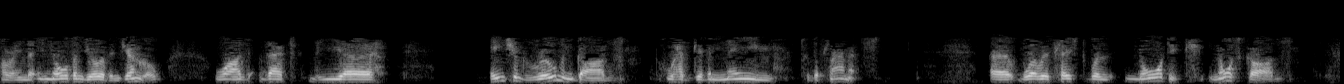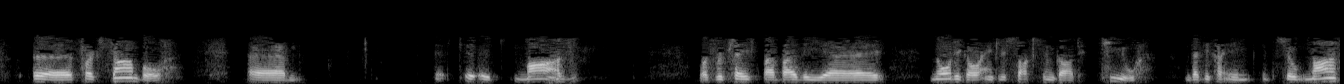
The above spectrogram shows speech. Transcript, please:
or in, the, in Northern Europe in general, was that the uh, ancient Roman gods who had given name to the planets uh, were replaced with Nordic, Norse gods. Uh, for example, um, it, it, Mars was replaced by, by the uh, Nordic or Anglo-Saxon god Tiw. That became, so Mars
